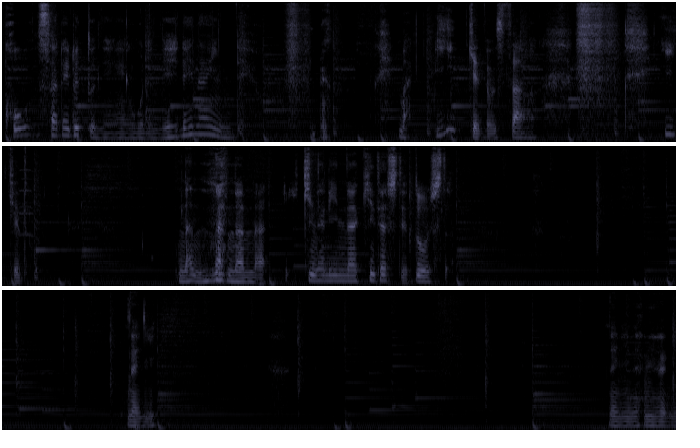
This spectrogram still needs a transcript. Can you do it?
こうされるとね俺寝れないんだよ。まあいいけどさ。いいけど。なんなんなんなんいきなり泣き出してどうした？何？何何何？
